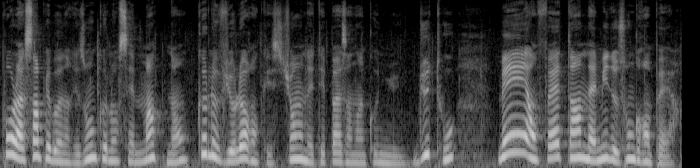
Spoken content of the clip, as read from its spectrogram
pour la simple et bonne raison que l'on sait maintenant que le violeur en question n'était pas un inconnu du tout, mais en fait un ami de son grand-père.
